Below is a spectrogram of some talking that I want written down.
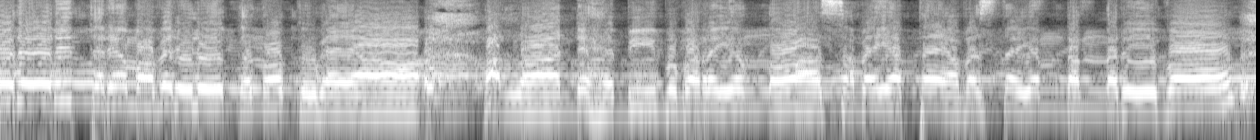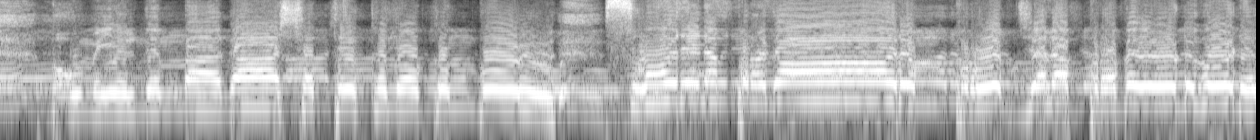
ഓരോരുത്തരും അവരിലേക്ക് നോക്കുകയാ. അള്ളാന്റെ ഹബീബ് പറയുന്നു ആ സമയത്തെ അവസ്ഥ എന്തെന്നറിയുമോ? ഭൂമിയിൽ നിന്ന് ആകാശത്തേക്ക് നോക്കുമ്പോൾ സൂര്യന പ്രകാരം പ്രഭയോടുകൂടി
